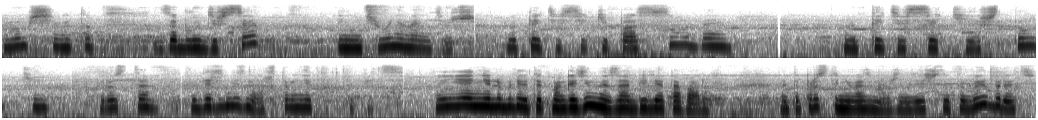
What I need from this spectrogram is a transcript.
В общем, тут заблудишься и ничего не найдешь. Вот эти всякие посуды, вот эти всякие штуки. Просто я даже не знаю, что мне тут купить. Я не люблю этот магазин из-за обилия товаров. Это просто невозможно. Здесь что-то выбрать,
